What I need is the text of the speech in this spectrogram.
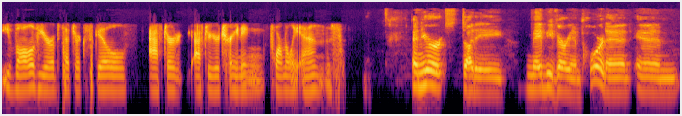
evolve your obstetric skills after after your training formally ends. And your study may be very important in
